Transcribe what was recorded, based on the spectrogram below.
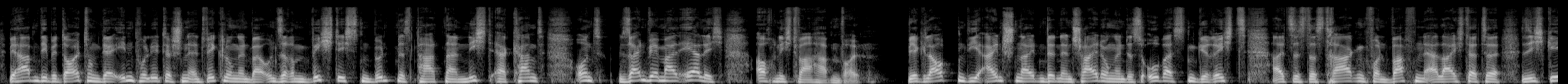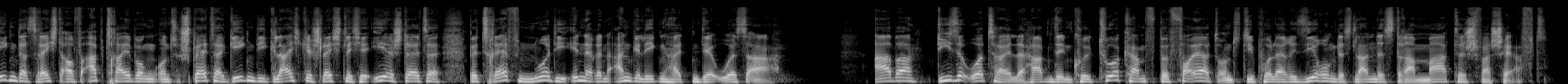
Wir haben die Bedeutung der innenpolitischen Entwicklungen bei unserem wichtigsten Bündnispartner nicht erkannt und, seien wir mal ehrlich, auch nicht wahrhaben wollen. Wir glaubten die einschneidenden Entscheidungen des obersten Gerichts, als es das Tragen von Waffen erleichterte, sich gegen das Recht auf Abtreibung und später gegen die gleichgeschlechtliche Ehe stellte, betreffen nur die inneren Angelegenheiten der USA. Aber diese Urteile haben den Kulturkampf befeuert und die Polarisierung des Landes dramatisch verschärft.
